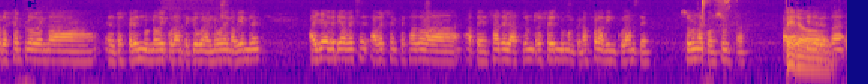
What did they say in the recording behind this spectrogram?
por ejemplo, en, la, el referéndum no vinculante que hubo en el 9 de noviembre, ahí ya debería haberse, haberse empezado a, a, pensar en hacer un referéndum aunque no fuera vinculante, solo una consulta, para Pero... ver si de verdad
